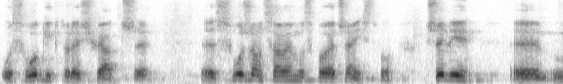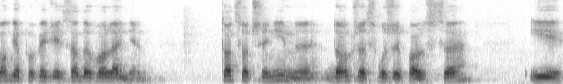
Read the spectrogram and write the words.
usługi, które świadczy, y, służą całemu społeczeństwu. Czyli mogę powiedzieć z zadowoleniem, to, co czynimy, dobrze służy Polsce i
